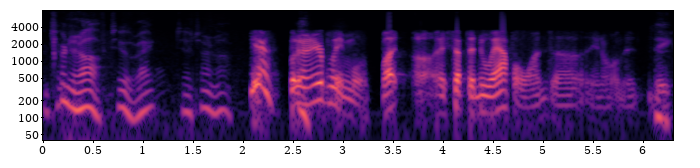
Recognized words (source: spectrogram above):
Or turn it off too, right? Just turn it off. Yeah, put it on airplane mode. But uh, except the new Apple ones, uh, you know, they, they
